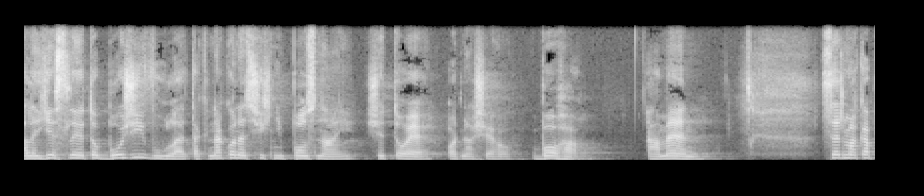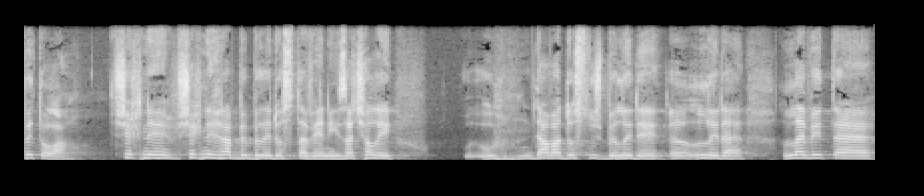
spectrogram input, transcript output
ale jestli je to boží vůle, tak nakonec všichni poznají, že to je od našeho Boha. Amen. Sedma kapitola. Všechny, všechny hradby byly dostavěny. Začaly dávat do služby lidi, lidé, levité,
